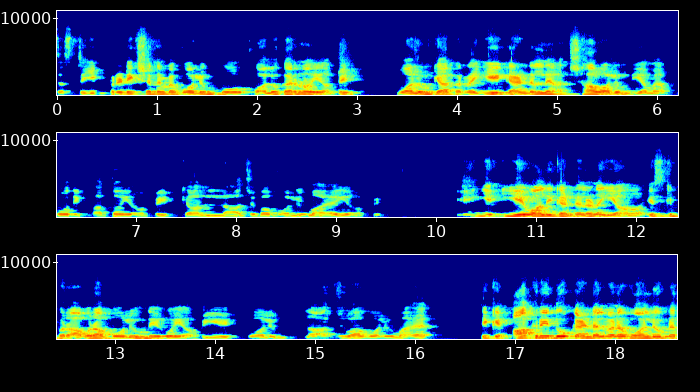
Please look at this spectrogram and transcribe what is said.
जस्ट एक प्रिडिक्शन है, मैं वॉल्यूम को फॉलो कर रहा हूँ यहाँ पे। वॉल्यूम क्या कर रहा है? ये कैंडल ने अच्छा वॉल्यूम दिया, मैं आपको दिखाता हूँ यहाँ पे। क्या लाजवाब वॉल्यूम आया है यहाँ पे। ये ये वाली कैंडल है ना, यहाँ, इसके बराबर आप वॉल्यूम देखो यहाँ पे, ये वॉल्यूम लाजवाब वॉल्यूम आया है। ठीक है, आखिरी दो कैंडल में ना वॉल्यूम ने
